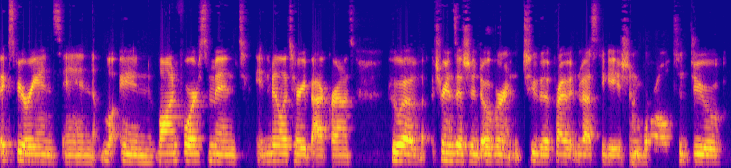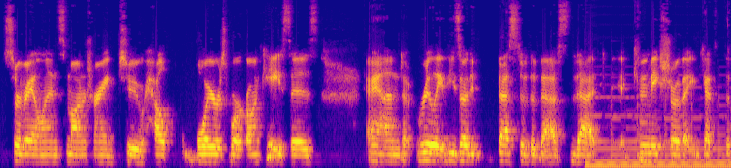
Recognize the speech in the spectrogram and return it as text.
experience in in law enforcement in military backgrounds who have transitioned over into the private investigation mm-hmm. world to do surveillance monitoring to help lawyers work on cases. And really these are the best of the best that can make sure that you get the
